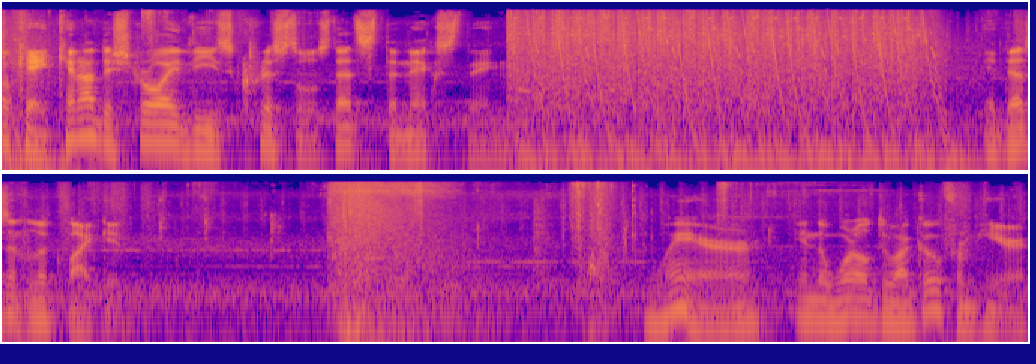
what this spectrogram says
Okay, can I destroy these crystals? That's the next thing. It doesn't look like it. Where in the world do I go from here?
